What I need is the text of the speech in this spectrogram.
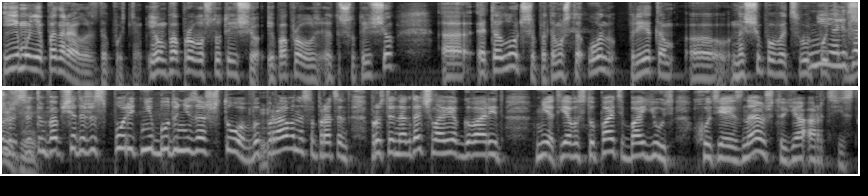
и ему не понравилось, допустим, и он попробовал что-то еще, и попробовал это что-то еще, а, это лучше, потому что он при этом э, нащупывает свой не, путь Александр, в жизни. с этим вообще даже спорить не буду ни за что. Вы правы на 100%. Просто иногда человек говорит, нет, я выступать боюсь, хоть я и знаю, что я артист.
